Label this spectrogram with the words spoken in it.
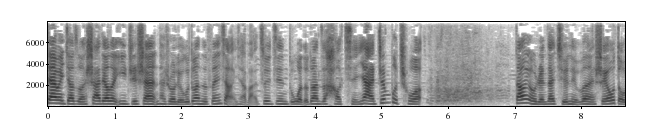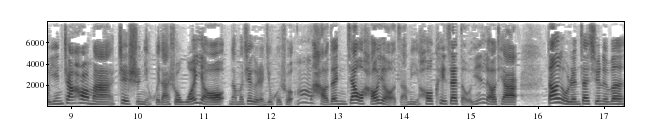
下一位叫做沙雕的一只山，他说留个段子分享一下吧。最近读我的段子好勤呀，真不错。当有人在群里问谁有抖音账号吗？这时你回答说我有，那么这个人就会说嗯好的，你加我好友，咱们以后可以在抖音聊天儿。当有人在群里问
